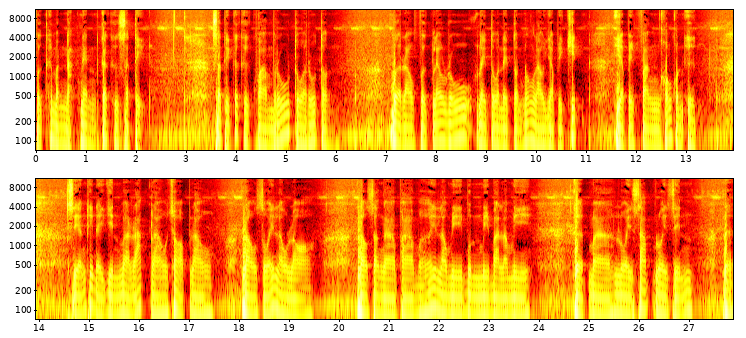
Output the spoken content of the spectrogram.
ฝึกให้มันหนักแน่นก็คือสติ สติก็คือความรู้ตัวรู้ตน เมื่อเราฝึกแล้วรู้ในตัวในตนของเราอย่าไปคิด อย่าไปฟังของคนอื่น เสียงที่ได้ยินว่ารักเราชอบเรา เราสวยเราหล่อเราสง่าผ่าเมยเรามีบุญมีบารมี เกิดมารวยทรัพย์รวยสินนะ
